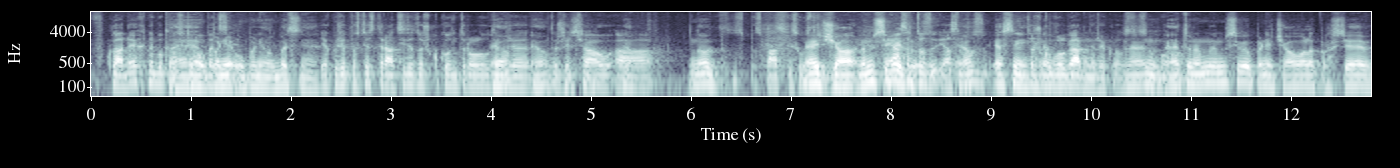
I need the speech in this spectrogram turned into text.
vkladech nebo to prostě je obecně? Úplně, úplně obecně. Jakože prostě ztrácíte trošku kontrolu, takže, jo, jo, takže čau a jo. No, zpátky jsou Ne, čau, nemusí ne, já být. Jsem to, já jsem jo, to jasný, trošku ne, vulgárně řekl. Ne, ne, to nemusí být úplně čau, ale prostě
